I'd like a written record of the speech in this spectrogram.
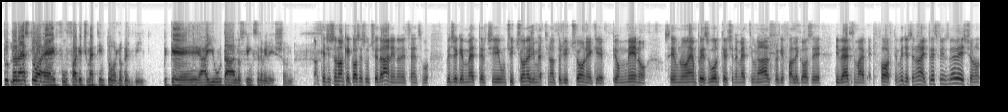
Tutto il resto è fuffa che ci metti intorno per vincere. Perché aiuta allo Sphinx Revelation. No, che ci sono anche cose succedanee, nel senso, invece che metterci un ciccione, ci metti un altro ciccione che più o meno, se non hai un place walker, ce ne metti un altro che fa le cose diverse, ma è, è forte. Invece, se non hai tre Sphinx Revelation,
